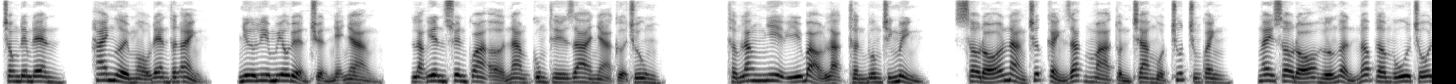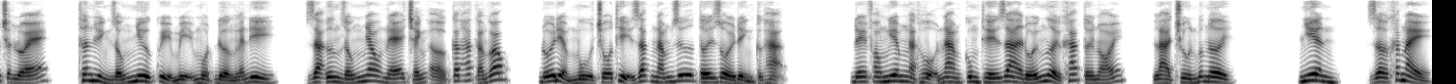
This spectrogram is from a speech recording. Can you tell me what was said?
Trong đêm đen, hai người màu đen thân ảnh, như ly miêu huyển chuyển nhẹ nhàng, lặng yên xuyên qua ở Nam Cung thế gia nhà cửa chung. Thẩm Lăng Nhi ý bảo Lạc Thần buông chính mình, sau đó nàng trước cảnh giác mà tuần tra một chút chung quanh, ngay sau đó hướng ẩn nấp âm u chỗ chợt lóe, thân hình giống như quỷ mị một đường lén đi, dạ ưng giống nhau né tránh ở các hắc cám góc, đối điểm mù chỗ thị giác nắm giữ tới rồi đỉnh cực hạn. Đề phòng nghiêm ngặt hộ Nam cung thế gia đối người khác tới nói, là chùn bước nơi. Nhiên, giờ khắc này,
